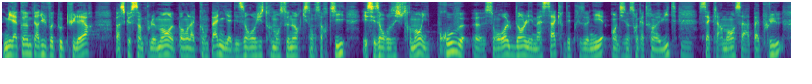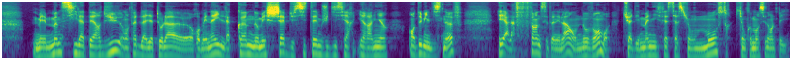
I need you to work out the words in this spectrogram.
mais il a quand même perdu le vote populaire parce que simplement, pendant la campagne, il y a des enregistrements sonores qui sont sortis et ces enregistrements, ils prouvent son rôle dans les massacres des prisonniers en 1988. Mmh. Ça, clairement, ça n'a pas plu. Mais même s'il a perdu, en fait, l'ayatollah Khomeini, il l'a quand même nommé chef du système judiciaire iranien en 2019. Et à la fin de cette année-là, en novembre, tu as des manifestations monstres qui ont commencé dans le pays.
